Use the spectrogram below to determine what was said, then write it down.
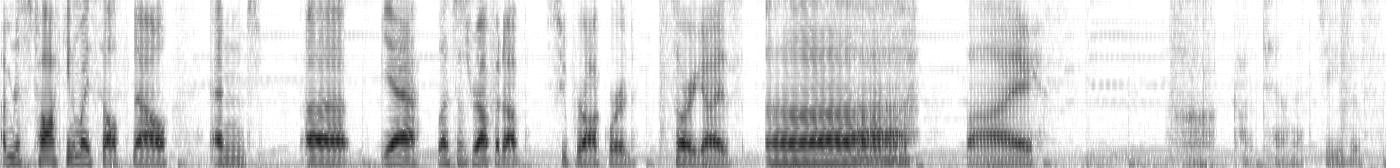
I'm just talking to myself now and uh yeah, let's just wrap it up. Super awkward. Sorry guys. Uh bye. Ah, God damn it, Jesus.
